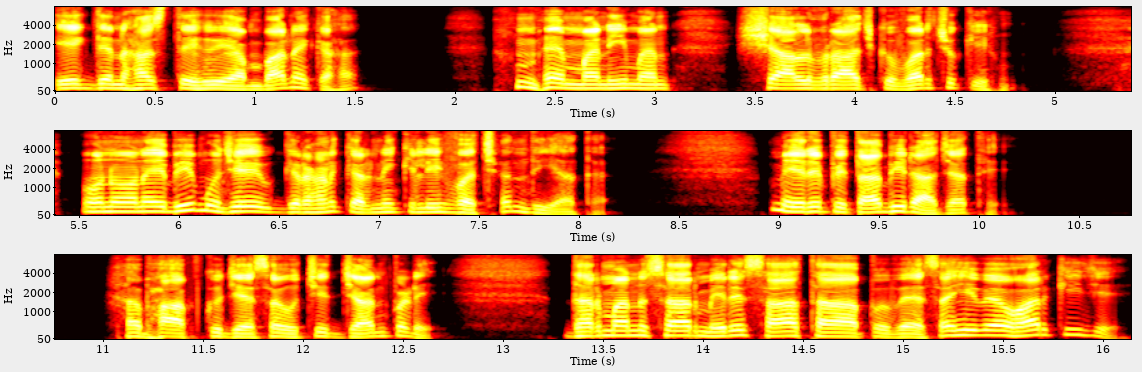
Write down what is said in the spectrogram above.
एक दिन हँसते हुए अम्बा ने कहा, मैं मनी मन शाल्वराज को वर चुकी हूँ। उन्होंने भी मुझे ग्रहण करने के लिए वचन दिया था। मेरे पिता भी राजा थे। अब आपको जैसा उचित जान पड़े, धर्मानुसार मेरे साथ आप वैसा ही व्यवहार कीजिए।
